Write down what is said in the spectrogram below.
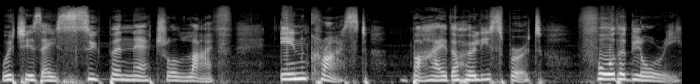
which is a supernatural life in Christ by the Holy Spirit for the glory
